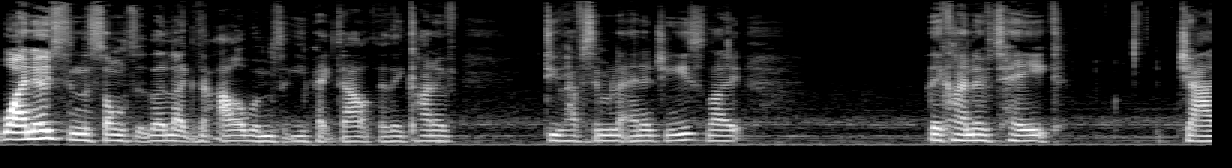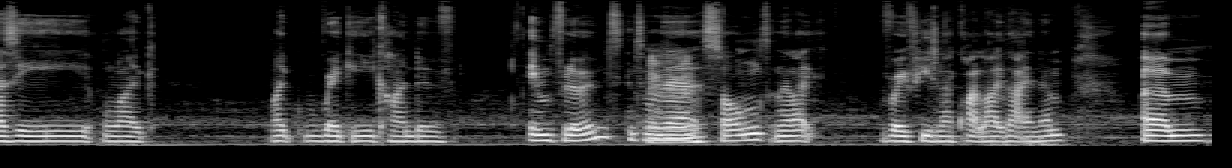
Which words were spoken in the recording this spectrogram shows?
what I noticed in the songs that they're like the albums that you picked out, that they kind of do have similar energies. Like they kind of take jazzy or like like reggae kind of influence into of their songs, and they're like very fusion. I quite like that in them. Um,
